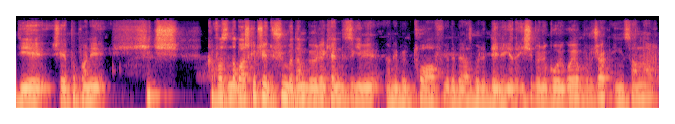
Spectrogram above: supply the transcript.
diye şey yapıp hani hiç kafasında başka bir şey düşünmeden böyle kendisi gibi hani bir tuhaf ya da biraz böyle deli ya da işi böyle goy goya vuracak insanlar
